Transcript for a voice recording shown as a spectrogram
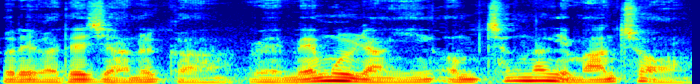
거래가 되지 않을까. 왜 매물량이 엄청나게 많죠.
